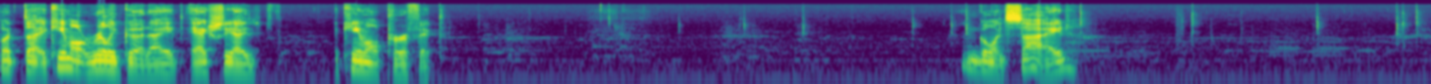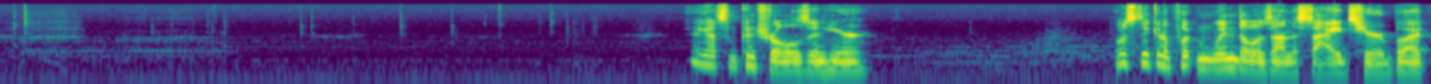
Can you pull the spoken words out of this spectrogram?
but uh, it came out really good. I actually, I, it came out perfect. Go inside. I got some controls in here. I was thinking of putting windows on the sides here, but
